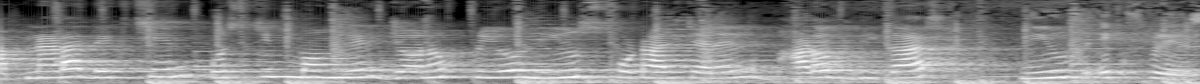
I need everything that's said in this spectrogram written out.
আপনারা দেখছেন পশ্চিমবঙ্গের জনপ্রিয় news portal channel Bharat Bikash news express.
